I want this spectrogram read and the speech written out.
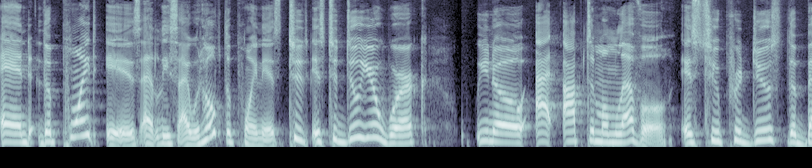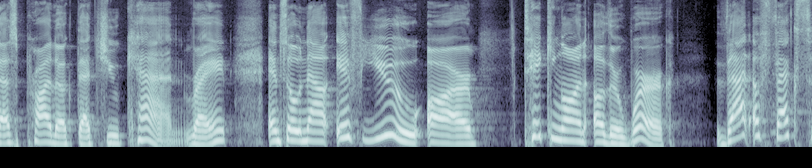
And the point is, at least I would hope the point is to is to do your work, you know, at optimum level, is to produce the best product that you can, right? And so now if you are taking on other work, that affects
